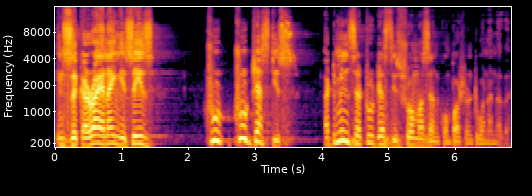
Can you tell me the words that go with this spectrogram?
In Zechariah 9, he says, true, true justice, administer true justice, show mercy and compassion to one another.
